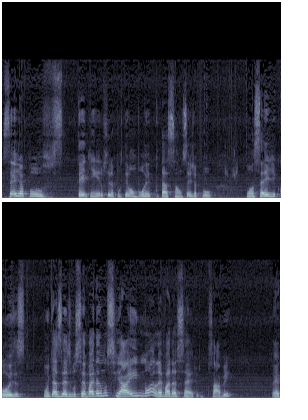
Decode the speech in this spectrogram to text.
seja por ter dinheiro, seja por ter uma boa reputação, seja por uma série de coisas. Muitas vezes você vai denunciar e não é levado a sério, sabe? É,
